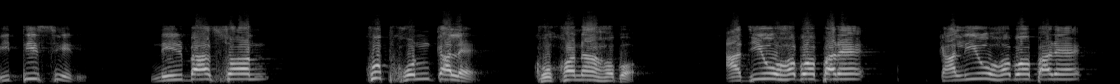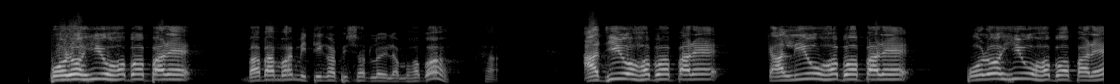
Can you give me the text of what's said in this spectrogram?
বিটিচিৰ নিৰ্বাচন খুব সোনকালে ঘোষণা হ'ব। আজিও হ'ব পাৰে, কালিও হ'ব পাৰে পৰহিও হ'ব পাৰে। বাবা মই মিটিঙৰ পিছত লৈ ল'ম হ'ব? হা। আজিও হ'ব পাৰে কালিও হ'ব পাৰে পৰহিও হ'ব পাৰে।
